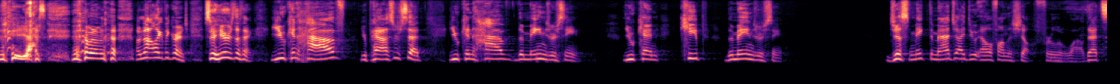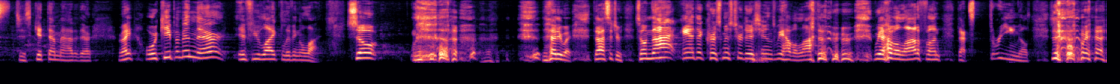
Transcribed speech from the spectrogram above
yes. but I'm not, I'm not like the Grinch. So here's the thing. You can have, your pastor said, you can have the manger scene. You can keep the manger scene. Just make the Magi do Elf on the Shelf for a little while. That's just get them out of there, right? Or keep them in there if you like living a lie. So, anyway, that's the truth. So I'm not anti-Christmas traditions. We have a lot of we have a lot of fun. That's three emails.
